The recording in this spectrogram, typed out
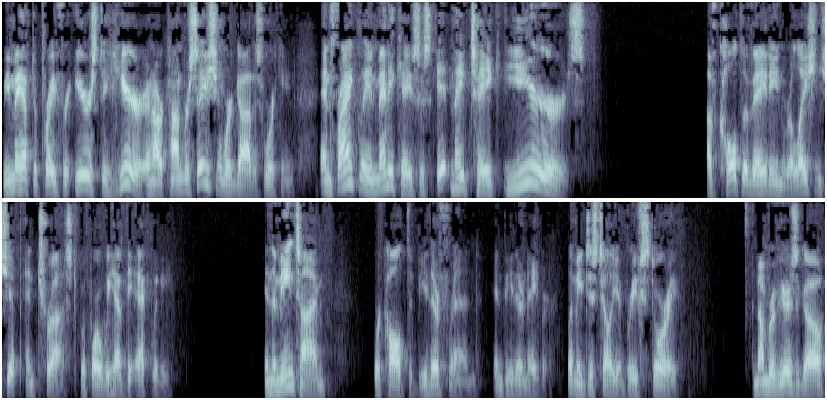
We may have to pray for ears to hear in our conversation where God is working. And frankly, in many cases, it may take years of cultivating relationship and trust before we have the equity. In the meantime, we're called to be their friend and be their neighbor. Let me just tell you a brief story. A number of years ago,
